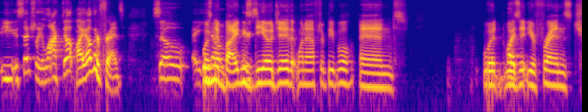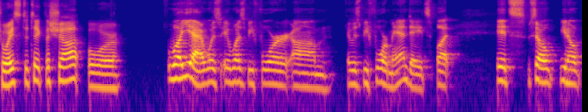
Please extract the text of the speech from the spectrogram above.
he essentially locked up my other friends so wasn't know, it biden's doj that went after people and what was but, it your friend's choice to take the shot or well yeah it was it was before um it was before mandates but it's so you know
